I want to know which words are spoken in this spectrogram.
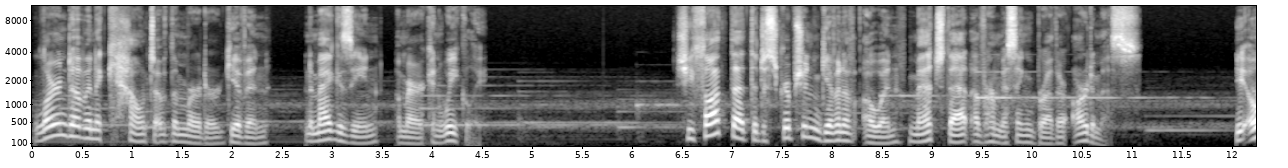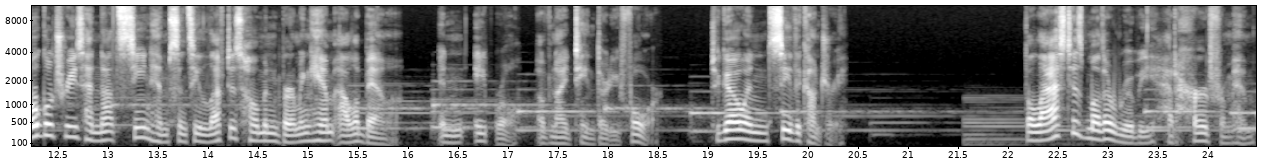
learned of an account of the murder given in a magazine, American Weekly. She thought that the description given of Owen matched that of her missing brother Artemis. The Ogletrees had not seen him since he left his home in Birmingham, Alabama, in April of 1934, to go and see the country. The last his mother Ruby had heard from him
